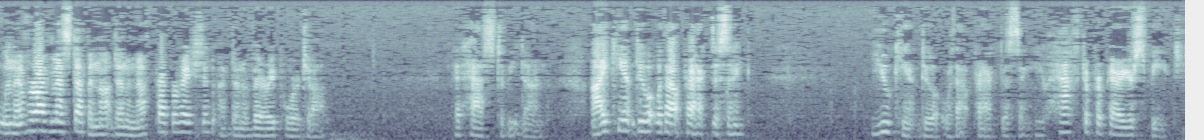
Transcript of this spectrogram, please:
Whenever I've messed up and not done enough preparation, I've done a very poor job. It has to be done. I can't do it without practicing. You can't do it without practicing. You have to prepare your speech.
